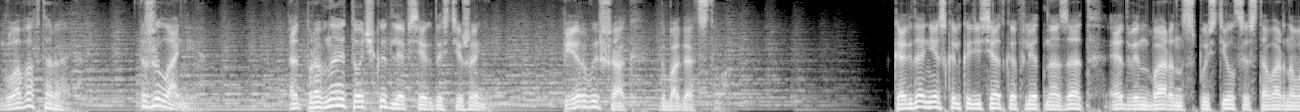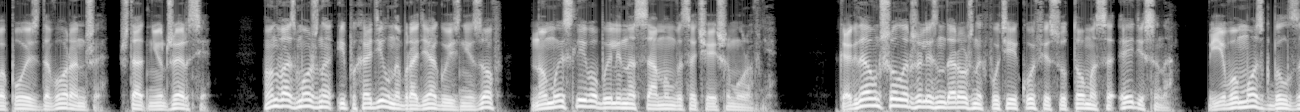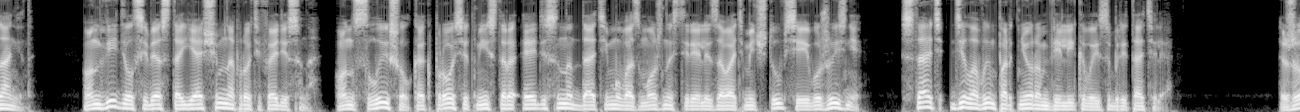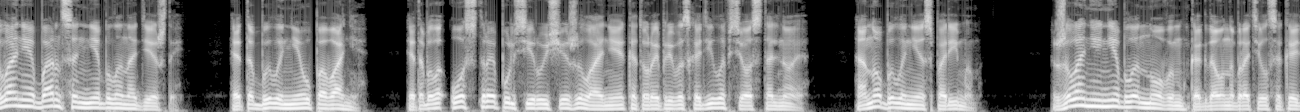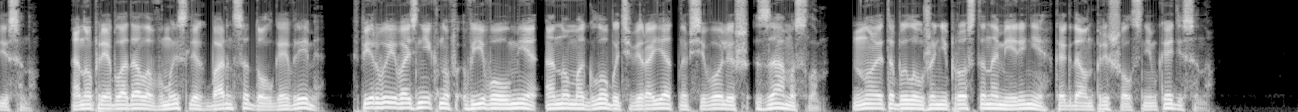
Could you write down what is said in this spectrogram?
Глава вторая. Желание. Отправная точка для всех достижений. Первый шаг к богатству. Когда несколько десятков лет назад Эдвин Барнс спустился с товарного поезда в Оранже, штат Нью-Джерси, он, возможно, и походил на бродягу из низов, но мысли его были на самом высочайшем уровне. Когда он шел от железнодорожных путей к офису Томаса Эдисона, его мозг был занят. Он видел себя стоящим напротив Эдисона. Он слышал, как просит мистера Эдисона дать ему возможность реализовать мечту всей его жизни — стать деловым партнером великого изобретателя. Желание Барнса не было надеждой. Это было не упование. Это было острое пульсирующее желание, которое превосходило все остальное. Оно было неоспоримым. Желание не было новым, когда он обратился к Эдисону. Оно преобладало в мыслях Барнса долгое время. Впервые возникнув в его уме, оно могло быть, вероятно, всего лишь замыслом. Но это было уже не просто намерение, когда он пришел с ним к Эдисону.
